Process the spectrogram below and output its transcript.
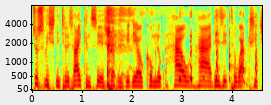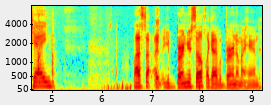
just listening to this. I can see a shoddy video coming up. How hard is it to wax your chain? Last time I, you burn yourself like I have a burn on my hand.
